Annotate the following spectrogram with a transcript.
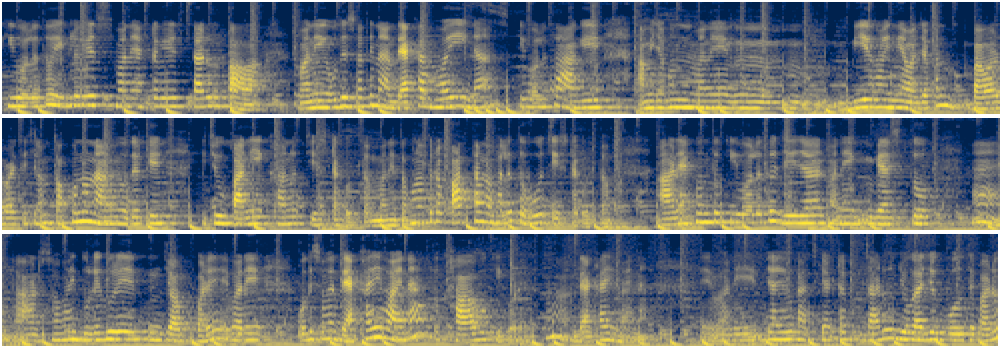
কি বলো তো এগুলো বেশ মানে একটা বেশ দারুণ পাওয়া মানে ওদের সাথে না দেখা হয়ই না কি বলো তো আগে আমি যখন মানে বিয়ে হয়নি আমার যখন বাবার বাড়িতে ছিলাম তখনও না আমি ওদেরকে কিছু বানিয়ে খাওয়ানোর চেষ্টা করতাম। মানে তখন অতটা পারতাম না, ভালো তবুও চেষ্টা করতাম। আর এখন তো কী বলো তো যে যার মানে ব্যস্ত হ্যাঁ আর সবাই দূরে দূরে জব করে, এবারে ওদের সঙ্গে দেখাই হয় না, তো খাওয়াবো কী করে? হ্যাঁ দেখাই হয় না। এবারে যাই হোক, আজকে একটা দারুণ যোগাযোগ বলতে পারো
